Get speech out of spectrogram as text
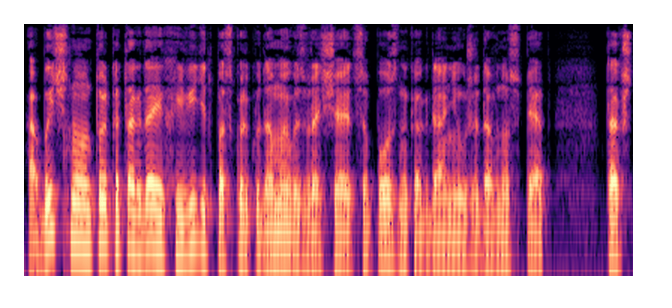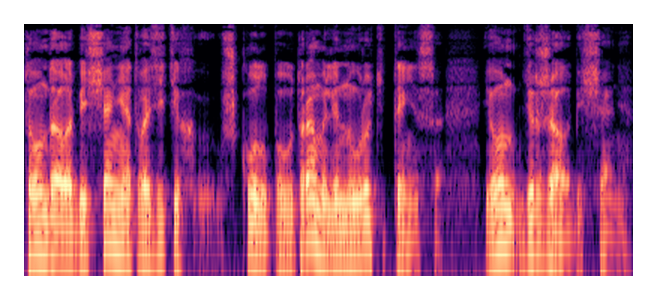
Обычно он только тогда их и видит, поскольку домой возвращаются поздно, когда они уже давно спят – так что он дал обещание отвозить их в школу по утрам или на уроки тенниса, и он держал обещание.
